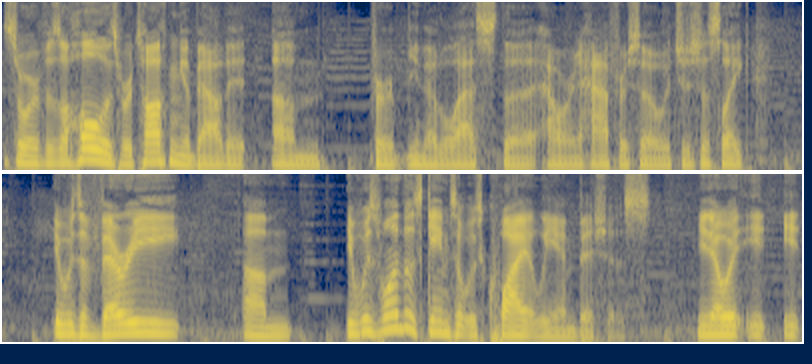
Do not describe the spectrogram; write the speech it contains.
sort of as a whole as we're talking about it um for, you know, the last uh, hour and a half or so, which is just like it was a very um it was one of those games that was quietly ambitious. You know, it, it, it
